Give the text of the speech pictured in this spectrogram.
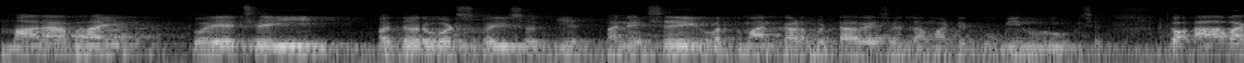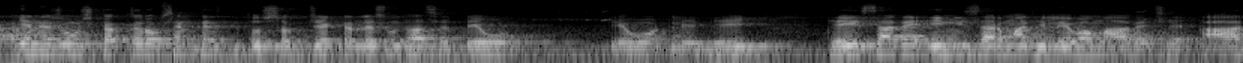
મારા ભાઈ તો એ છે એ અધર વર્ડ્સ કહી શકીએ. અને છે એ વર્તમાન કાળ બતાવે છે એટલા માટે ટુ બીનું રૂપ છે. તો આ વાક્યને હું સ્ટ્રક્ચર ઓફ સેન્ટેન્સથી તો સબ્જેક્ટ એટલે શું થશે? તેઓ તેઓ એટલે ધ્યેય. ધ્યેય સાથે ઇમિસારમાંથી લેવામાં આવે છે આર.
